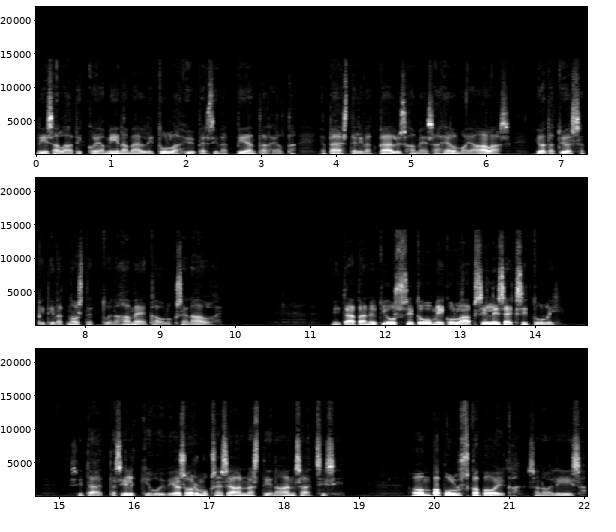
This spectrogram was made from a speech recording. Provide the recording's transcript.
Liisalaatikko ja Miina Mälli tulla hyypersivät pientareelta ja päästelivät päällyshameensa helmoja alas, joita työssä pitivät nostettuina hameenkauluksen alle. Mitäpä nyt Jussi tuumi, kun lapsilliseksi tuli? Sitä, että silkkihuivia sormuksen se Annastiina ansaitsisi. Onpa pulska poika, sanoi Liisa.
